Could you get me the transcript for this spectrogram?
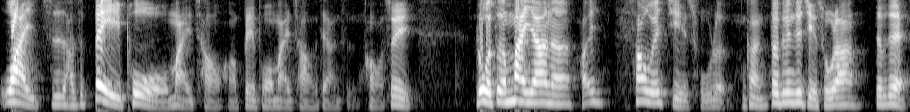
外资它是被迫卖超啊，被迫卖超这样子，好，所以如果这个卖压呢，哎。稍微解除了，你看到这边就解除啦，对不对？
